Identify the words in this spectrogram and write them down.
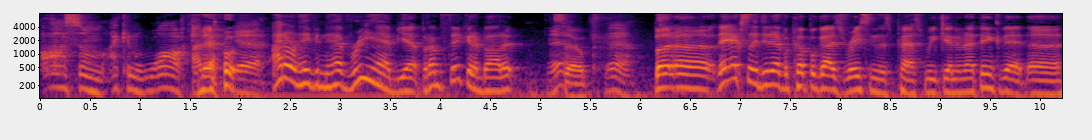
awesome, I can walk. I know. Yeah. I don't even have rehab yet, but I'm thinking about it. Yeah. So, yeah. but uh, they actually did have a couple guys racing this past weekend, and I think that uh,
